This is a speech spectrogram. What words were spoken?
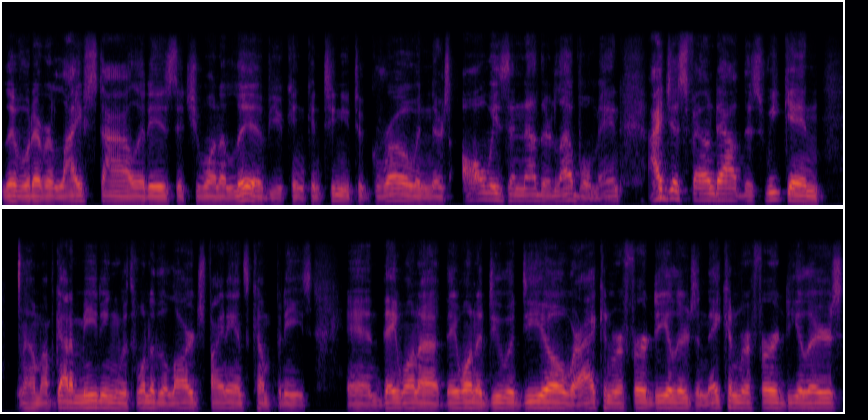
live whatever lifestyle it is that you want to live. You can continue to grow and there's always another level man. I just found out this weekend um, I've got a meeting with one of the large finance companies, and they want to they want to do a deal where I can refer dealers and they can refer dealers,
